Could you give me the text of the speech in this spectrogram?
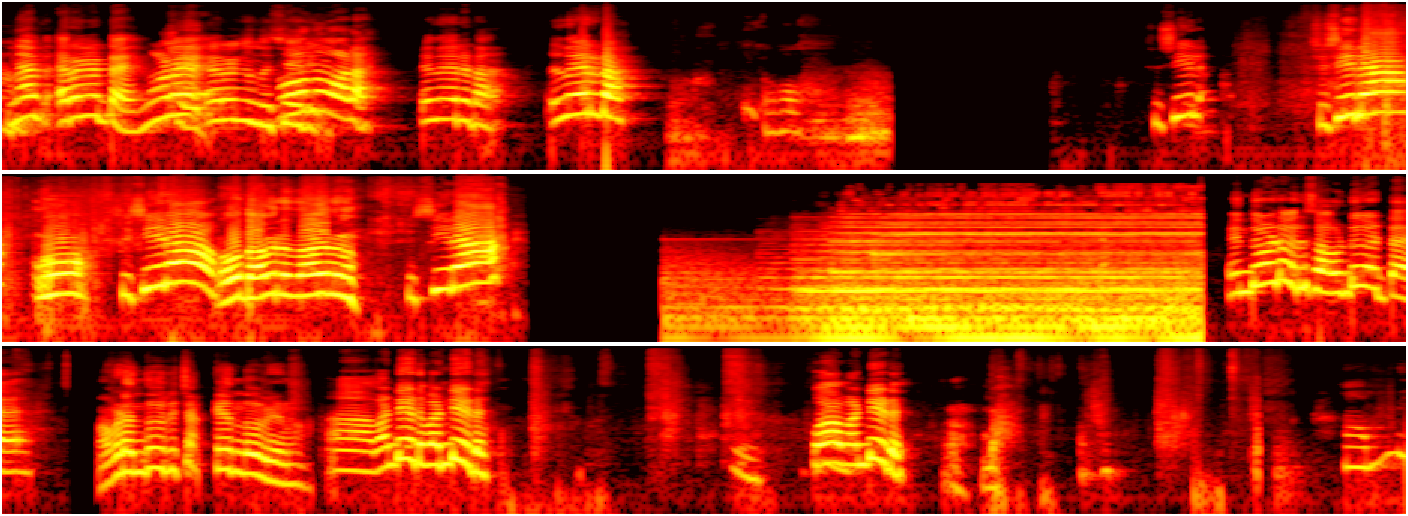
എന്നാ ഇറങ്ങട്ടെ. മോളെ ഇറങ്ങുന്നു ശരി. മോളെ. നേരിടാ നേരിടാ. സുശീല സുശീല ഓ. സുശീല? ഓ സുശീല. എന്തോടെ ഒരു സൗണ്ട് കേട്ടെ? അവിടെ എന്തോ ഒരു ചക്ക എന്തോ വീണു. ആ വണ്ടി എട് വണ്ടി എട് ഉം. പോ വണ്ടി എട് ആ, വാ. അമ്മേ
